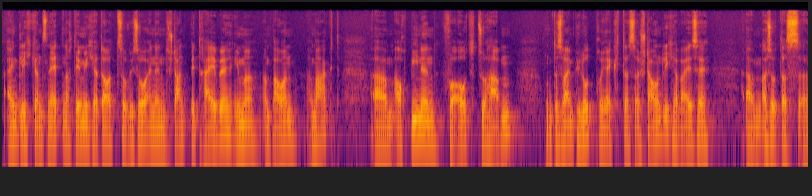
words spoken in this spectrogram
eigentlich ganz nett, nachdem ich ja dort sowieso einen Stand betreibe, immer am Bauernmarkt, ähm, auch Bienen vor Ort zu haben. Und das war ein Pilotprojekt, das erstaunlicherweise ähm, also das äh,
